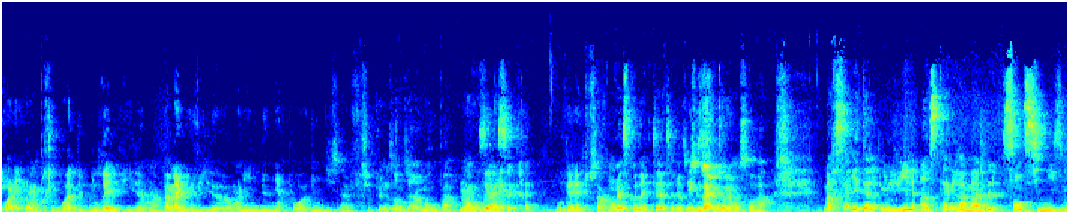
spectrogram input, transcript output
voilà, là on prévoit de nouvelles villes. On a pas mal de villes en ligne de mire pour 2019. Tu peux nous en dire un mot ou pas? Non, vous verrez. C'est un secret? Vous verrez tout ça. On reste connecté à tes réseaux sociaux et on saura. Marseille est-elle une ville Instagrammable, sans cynisme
